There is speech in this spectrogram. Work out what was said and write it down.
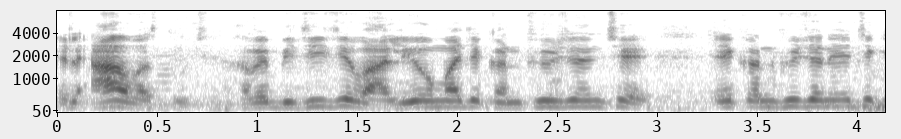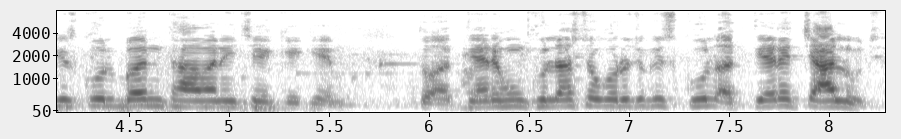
એટલે આ વસ્તુ છે. હવે બીજી જે વાલીઓમાં જે કન્ફ્યુઝન છે, એ કન્ફ્યુઝન એ છે કે સ્કૂલ બંધ થવાની છે કે કેમ? તો અત્યારે હું ખુલાસો કરું છું કે સ્કૂલ અત્યારે ચાલુ છે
